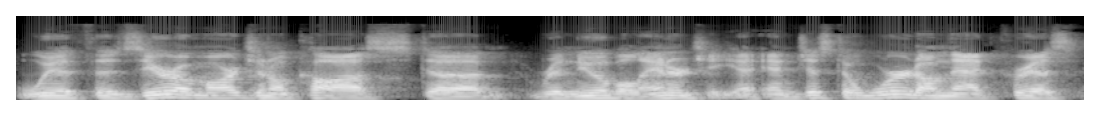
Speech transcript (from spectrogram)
with zero marginal cost uh, renewable energy. And just a word on that, Chris.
